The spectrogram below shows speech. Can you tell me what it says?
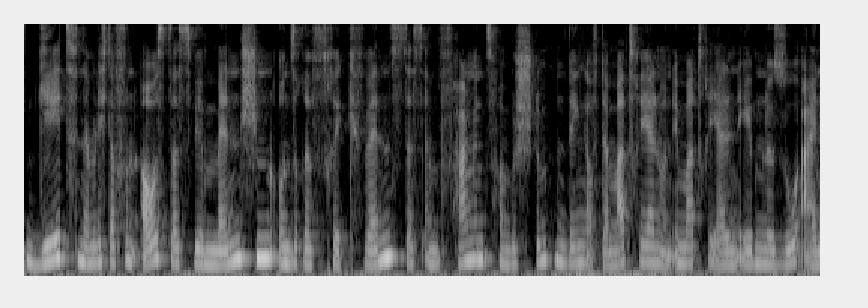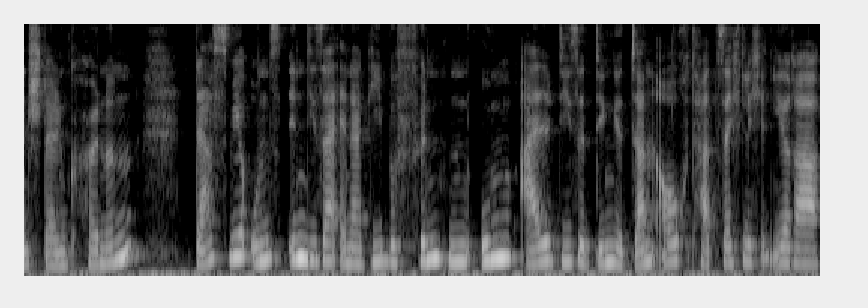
geht nämlich davon aus, dass wir Menschen unsere Frequenz des Empfangens von bestimmten Dingen auf der materiellen und immateriellen Ebene so einstellen können, dass wir uns in dieser Energie befinden, um all diese Dinge dann auch tatsächlich in ihrer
